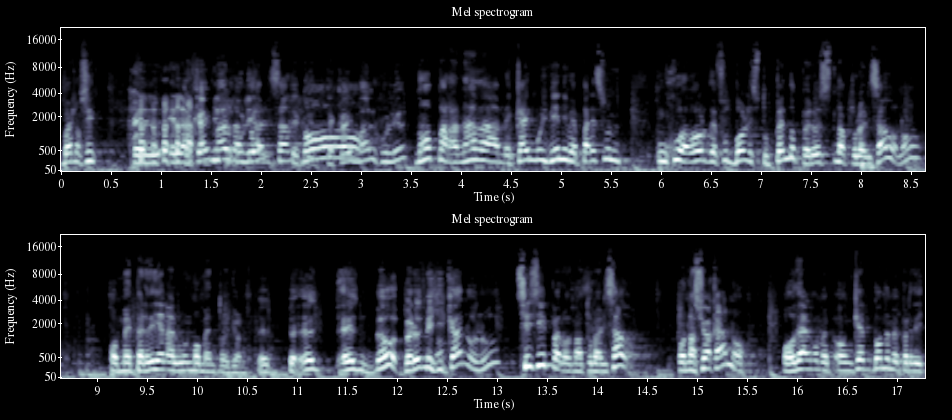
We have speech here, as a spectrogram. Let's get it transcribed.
bueno, sí. El, el argentino mal, Julián? naturalizado. ¿Te- no, te cae mal, Julián? No, para nada. Me cae muy bien y me parece un, un jugador de fútbol estupendo, pero es naturalizado, ¿no? O me perdí en algún momento, John. Eh, es- no, pero es mexicano, ¿no? Sí, sí, pero naturalizado. O nació acá, ¿no? O de algo, me- o en qué, ¿dónde me perdí?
